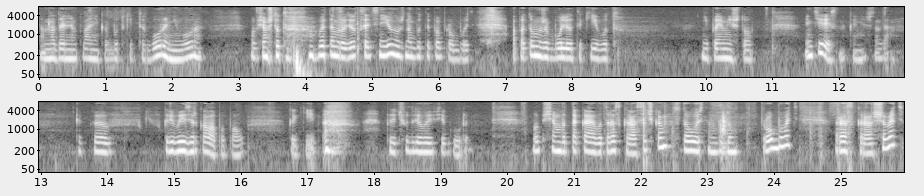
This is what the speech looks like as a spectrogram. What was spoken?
там на дальнем плане как будто какие-то горы, не горы. В общем, что-то в этом роде. Вот, кстати, с нее нужно будет и попробовать. А потом уже более вот такие вот, не пойми что. Интересно, конечно, да как э, в кривые зеркала попал какие-то причудливые фигуры. В общем, вот такая вот раскрасочка. С удовольствием буду пробовать, раскрашивать.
